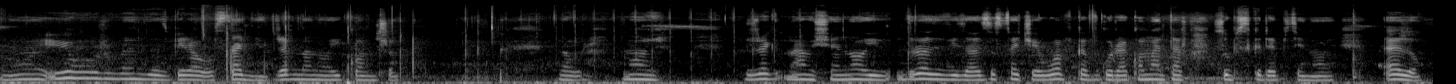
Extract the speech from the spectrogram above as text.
No i już będę zbierał ostatnie drewna, no i kończę. Dobra, no i żegnam się, no i drodzy widzowie, zostawcie łapkę w górę, komentarz, subskrypcję, no i elo.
